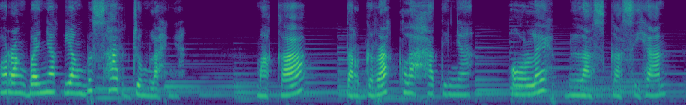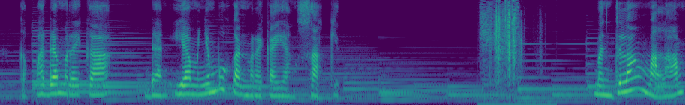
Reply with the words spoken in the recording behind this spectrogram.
orang banyak yang besar jumlahnya. Maka tergeraklah hatinya oleh belas kasihan kepada mereka dan ia menyembuhkan mereka yang sakit. Menjelang malam,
